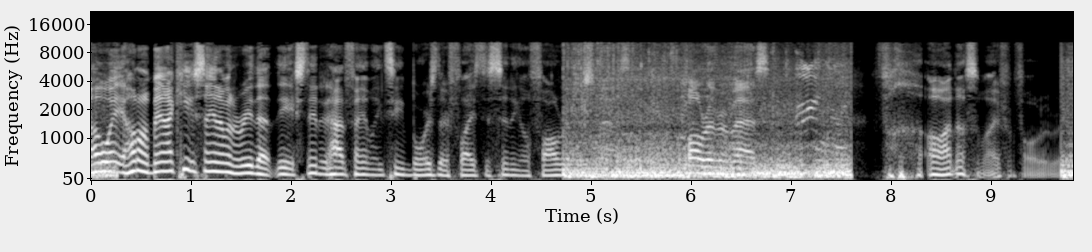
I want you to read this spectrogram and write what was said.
Oh wait, hold on, man. I keep saying I'm going to read that. The extended hot family team boards their flights descending on Fall River, Mass. Fall River Mass. Oh, I know somebody from Fall River.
